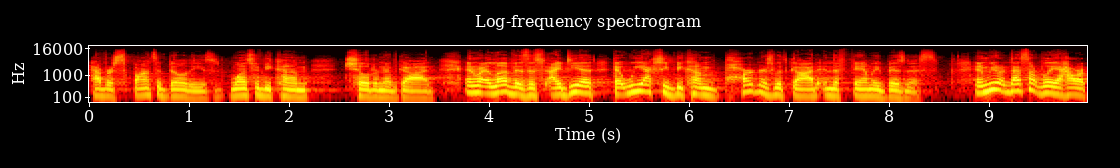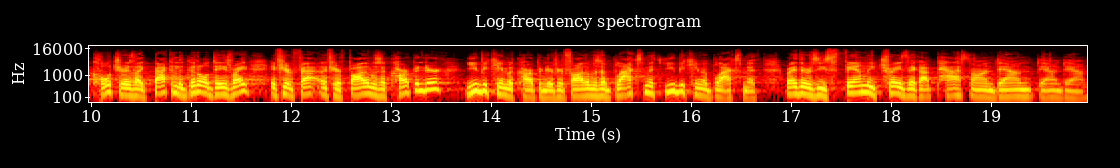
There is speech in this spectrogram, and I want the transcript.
have responsibilities once we become children of God. And what I love is this idea that we actually become partners with God in the family business. And we don't, that's not really how our culture is. Like back in the good old days, right? If your, fa- if your father was a carpenter, you became a carpenter. If your father was a blacksmith, you became a blacksmith, right? There was these family trades that got passed on down, down, down.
